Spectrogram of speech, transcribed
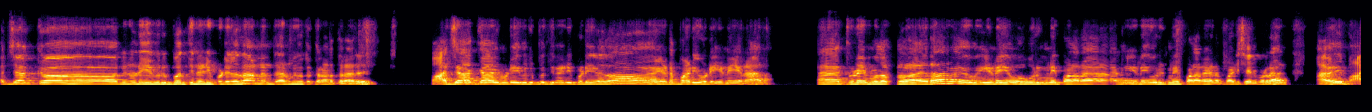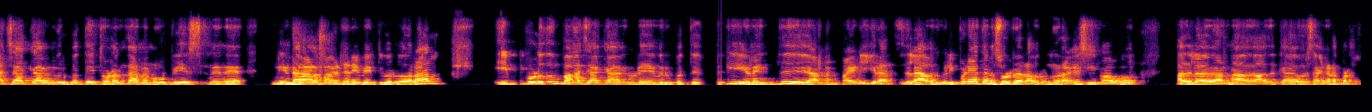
பாஜகவினுடைய விருப்பத்தின் அடிப்படையில தான் அண்ணன் தர்ம யுத்தத்தை நடத்துறாரு. பாஜகவினுடைய விருப்பத்தின் அடிப்படையில தான் எடப்பாடியோட இணையறார். ஆஹ் துணை முதல்வராகிறார் இணைய ஒருங்கிணைப்பாளராகிறாங்க இணை ஒருங்கிணைப்பாளராக எடப்பாடி செயல்படுறார். ஆகவே பாஜகவின் விருப்பத்தை தொடர்ந்தான அண்ணன் ஓபிஎஸ் நீண்ட காலமாக நிறைவேற்றி வருவதனால் இப்பொழுதும் பாஜகவினுடைய விருப்பத்திற்கு இணைந்து அண்ணன் பயணிக்கிறார். இதுல அவர் வெளிப்படையா தானே சொல்றாரு. அவர் ஒன்றும் ரகசியமாவோ அதுல அண்ணா அதுக்காக அவர் சங்கடப்படல.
